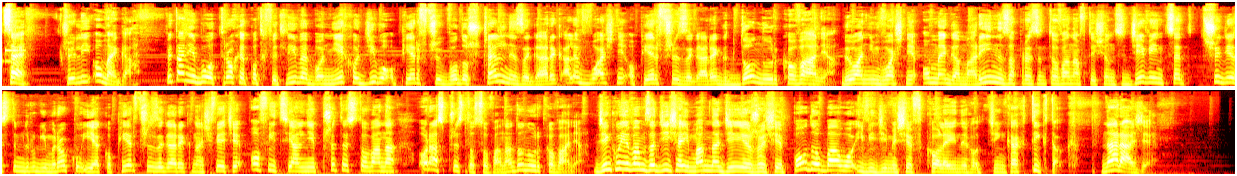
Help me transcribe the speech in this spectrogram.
C, czyli Omega. Pytanie było trochę podchwytliwe, bo nie chodziło o pierwszy wodoszczelny zegarek, ale właśnie o pierwszy zegarek do nurkowania. Była nim właśnie Omega Marine, zaprezentowana w 1932 roku i jako pierwszy zegarek na świecie oficjalnie przetestowana oraz przystosowana do nurkowania. Dziękuję Wam za dzisiaj, mam nadzieję, że się podobało i widzimy się w kolejnych odcinkach TikTok. Na razie!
